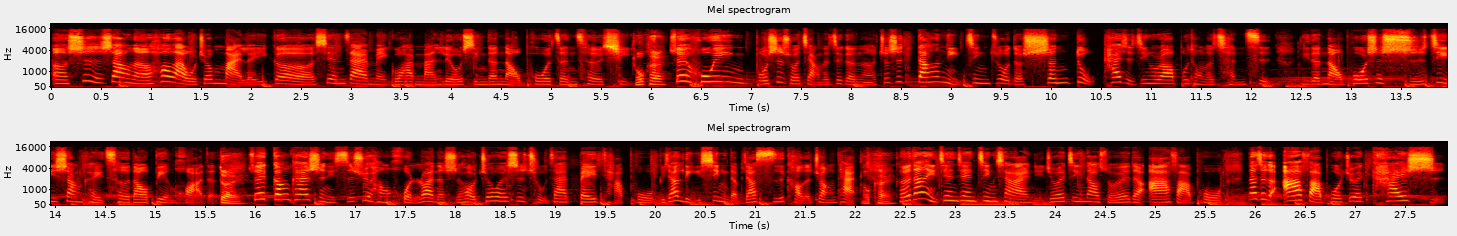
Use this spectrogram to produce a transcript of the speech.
呃，事实上呢，后来我就买了一个现在美国还蛮流行的脑波侦测器。OK，所以呼应博士所讲的这个呢，就是当你静坐的深度开始进入到不同的层次，你的脑波是实际上可以测到变化的。对，所以刚开始你思绪很混乱的时候，就会是处在贝塔波比较理性的、比较思考的状态。OK，可是当你渐渐静下来，你就会进到所谓的阿法波。那这个阿法波就会开始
